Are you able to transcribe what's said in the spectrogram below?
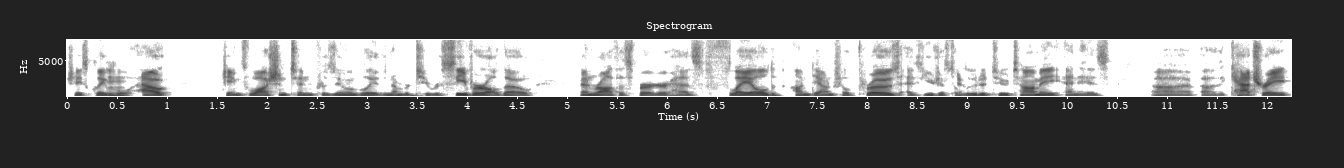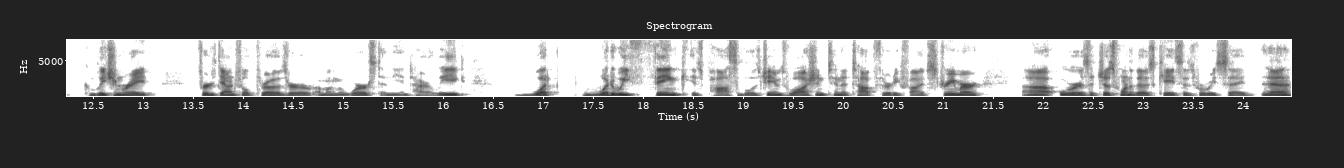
Chase Claypool mm-hmm. out. James Washington, presumably the number two receiver, although Ben Roethlisberger has flailed on downfield throws, as you just alluded to, Tommy, and his uh, uh, the catch rate, completion rate for his downfield throws are among the worst in the entire league. What what do we think is possible? Is James Washington a top 35 streamer? Uh, or is it just one of those cases where we say, eh,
